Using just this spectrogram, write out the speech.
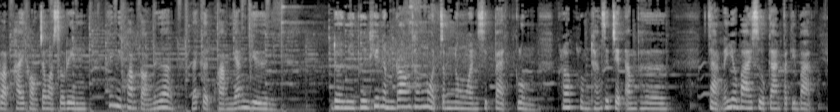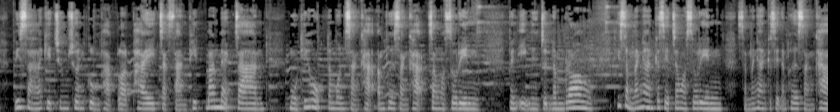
ปลอดภัยของจังหวัดสุรินทร์ให้มีความต่อเนื่อง และเกิดความยั่งยืน โดยมีพื้นที่นำร่องทั้งหมดจำนวน 18 กลุ่ม ครอบคลุมทั้ง 17 อำเภอ จากนโยบายสู่การปฏิบัติ วิสาหกิจชุมชนกลุ่มผักปลอดภัย จากสารพิษบ้านแบกจาน หมู่ที่ 6ตำบลสังขะอำเภอสังขะจังหวัดสุรินทร์เป็นอีกหนึ่งจุดนำร่อง ที่สำนักงานเกษตรจังหวัดสุรินทร์สำนักงานเกษตรอำเภอสังขะ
